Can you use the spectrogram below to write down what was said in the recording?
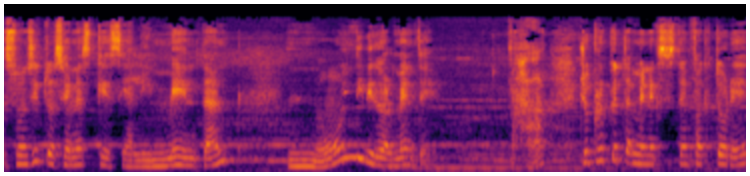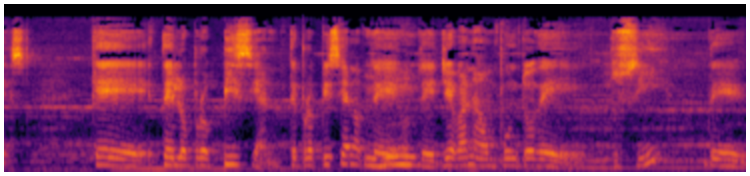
son situaciones que se alimentan no individualmente. Ajá. Yo creo que también existen factores que te lo propician, te propician o te, Ujú. o te llevan a un punto de, pues sí, de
